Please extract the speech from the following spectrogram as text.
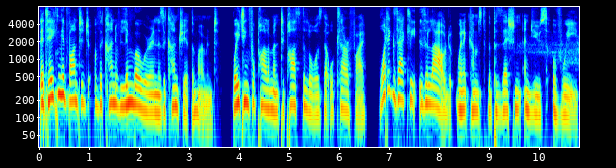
They're taking advantage of the kind of limbo we're in as a country at the moment, waiting for Parliament to pass the laws that will clarify what exactly is allowed when it comes to the possession and use of weed.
